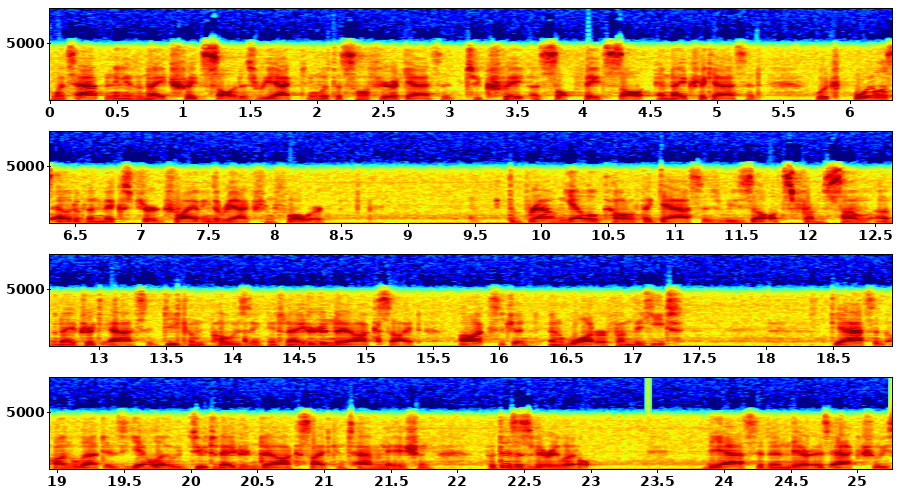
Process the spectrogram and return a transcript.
What's happening is the nitrate salt is reacting with the sulfuric acid to create a sulfate salt and nitric acid, which boils out of the mixture, driving the reaction forward. The brown-yellow color of the gases results from some of the nitric acid decomposing into nitrogen dioxide, oxygen, and water from the heat. The acid on the left is yellow due to nitrogen dioxide contamination, but this is very little. The acid in there is actually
